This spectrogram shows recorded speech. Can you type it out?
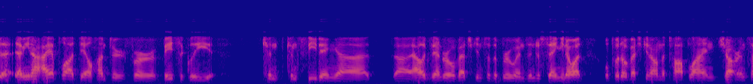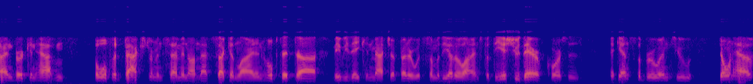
uh, I mean, I applaud Dale Hunter for basically con- conceding uh, uh, Alexander Ovechkin to the Bruins and just saying, you know what, we'll put Ovechkin on the top line, Chara and Seidenberg can have him, but we'll put Backstrom and Semin on that second line and hope that uh, maybe they can match up better with some of the other lines. But the issue there, of course, is against the Bruins, who don't have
